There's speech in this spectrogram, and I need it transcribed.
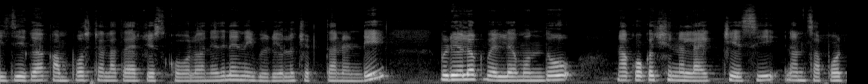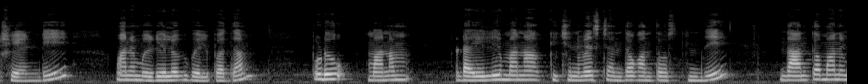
ఈజీగా కంపోస్ట్ ఎలా తయారు చేసుకోవాలో అనేది నేను ఈ వీడియోలో చెప్తానండి. వీడియోలోకి వెళ్ళే ముందు నాకు ఒక చిన్న లైక్ చేసి నన్ను సపోర్ట్ చేయండి. మనం వీడియోలోకి వెళ్ళిపోదాం. ఇప్పుడు మనం డైలీ మన కిచెన్ వేస్ట్ ఎంతో కొంత వస్తుంది. దాంతో మనం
